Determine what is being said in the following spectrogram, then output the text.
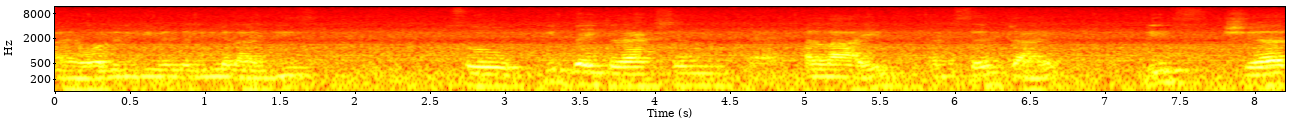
I have already given the email IDs so keep the interaction alive at the same time. Please share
